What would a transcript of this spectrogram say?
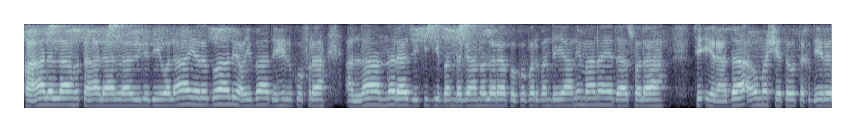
قال الله تعالی الله ویل دی ولا يرضى لعباده الكفر الله ناراضي کیږي بندگانو لره په کفر باندې یعنی معنی دا سولا چې اراده او مشیت او تقدیر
